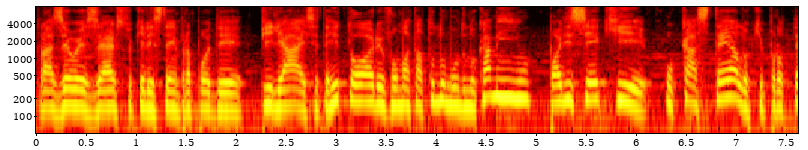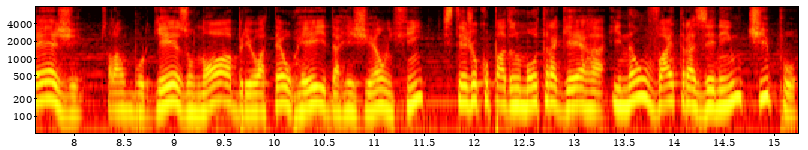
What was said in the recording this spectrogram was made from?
trazer o exército que eles têm para poder pilhar esse território, vão matar todo mundo no caminho. Pode ser que o castelo que protege sei lá, um burguês, um nobre ou até o rei da região, enfim, esteja ocupado numa outra guerra e não vai trazer nenhum tipo,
